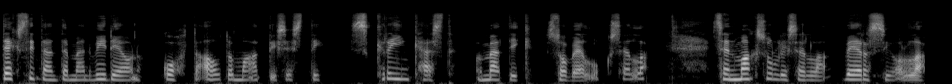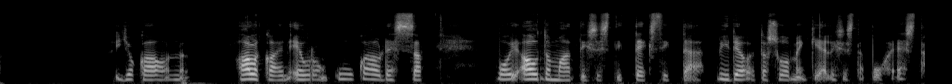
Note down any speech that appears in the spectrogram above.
Tekstitän tämän videon kohta automaattisesti Screencast-O-Matic-sovelluksella. Sen maksullisella versiolla, joka on alkaen euron kuukaudessa, voi automaattisesti tekstittää videoita suomenkielisestä puheesta.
